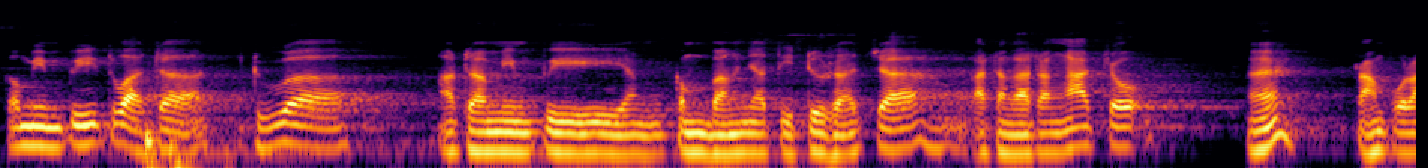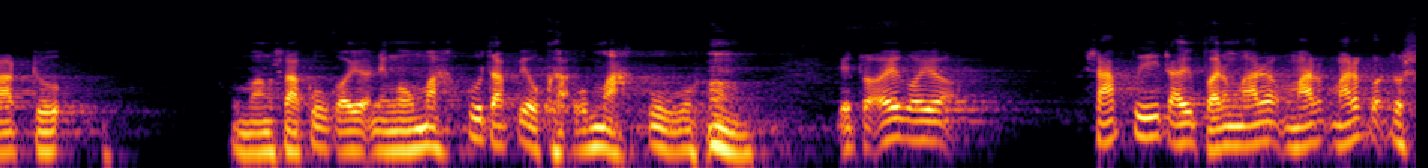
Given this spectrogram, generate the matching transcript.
kemimpi itu ada dua ada mimpi yang kembangnya tidur saja kadang-kadang ngaco eh campur aduk Mangsaku kaya ning omahku tapi ora omahku. Ketoke kaya sapi tapi bareng marek marek kok terus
